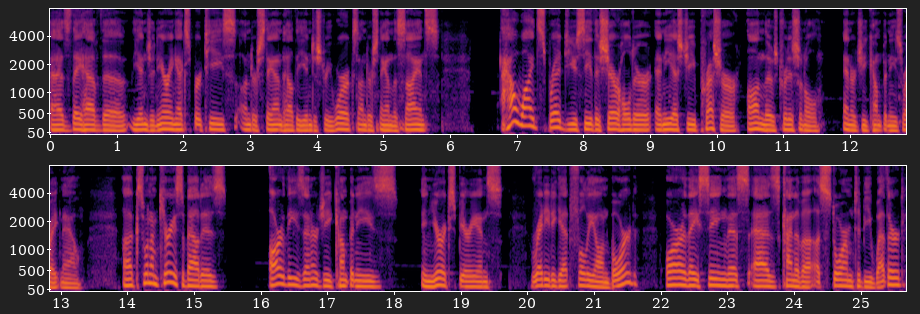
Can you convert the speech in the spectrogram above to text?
as they have the, the engineering expertise, understand how the industry works, understand the science. How widespread do you see the shareholder and ESG pressure on those traditional energy companies right now? Because uh, what I'm curious about is are these energy companies, in your experience, ready to get fully on board? Or are they seeing this as kind of a, a storm to be weathered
